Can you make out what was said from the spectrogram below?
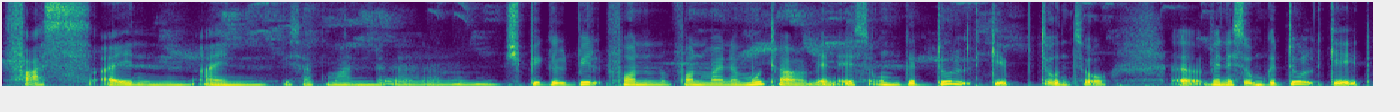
fast ein, ein wie sagt man, äh, Spiegelbild von, von meiner Mutter, wenn es um Geduld gibt und so, äh, wenn es um Geduld geht.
